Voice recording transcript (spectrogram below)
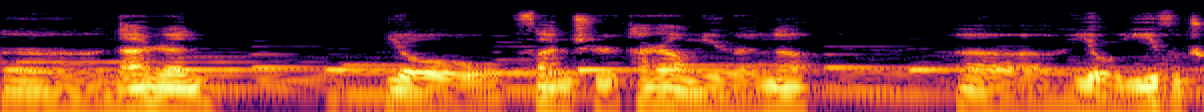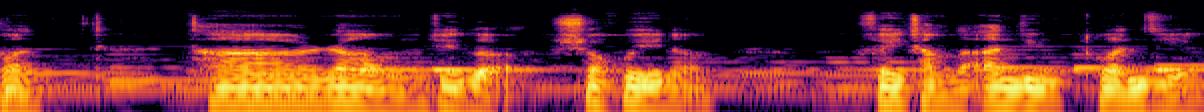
嗯男人。有饭吃，他让女人呢，呃，有衣服穿，他让这个社会呢，非常的安定团结。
